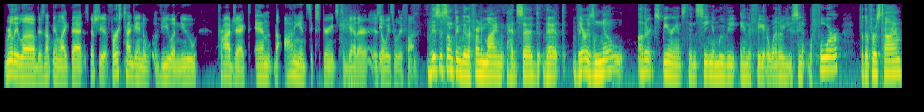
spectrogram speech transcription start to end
really love there's nothing like that especially at first time getting to view a new project and the audience experience together is always really fun. this is something that a friend of mine had said that there is no other experience than seeing a movie in a theater, whether you've seen it before for the first time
